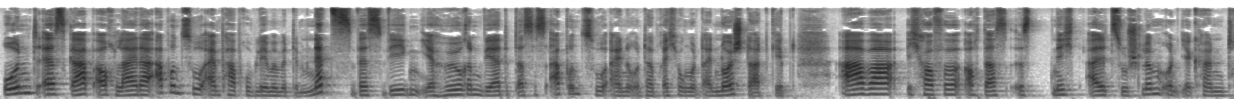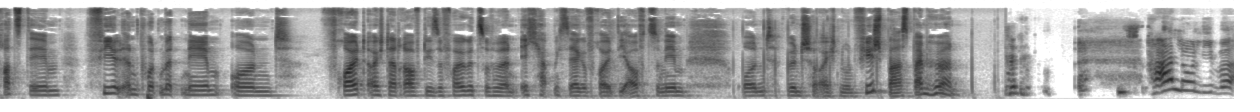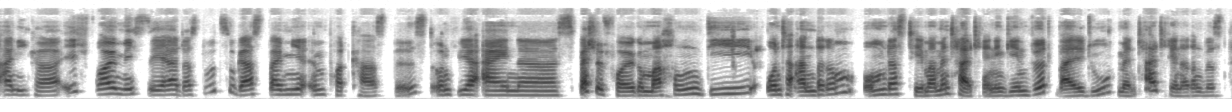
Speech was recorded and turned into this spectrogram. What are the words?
Und es gab auch leider ab und zu ein paar Probleme mit dem Netz, weswegen ihr hören werdet, dass es ab und zu eine Unterbrechung und einen Neustart gibt. Aber ich hoffe, auch das ist nicht allzu schlimm und ihr könnt trotzdem viel Input mitnehmen und freut euch darauf, diese Folge zu hören. Ich habe mich sehr gefreut, die aufzunehmen und wünsche euch nun viel Spaß beim Hören. Hallo, liebe Annika. Ich freue mich sehr, dass du zu Gast bei mir im Podcast bist und wir eine Special-Folge machen, die unter anderem um das Thema Mentaltraining gehen wird, weil du Mentaltrainerin bist.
